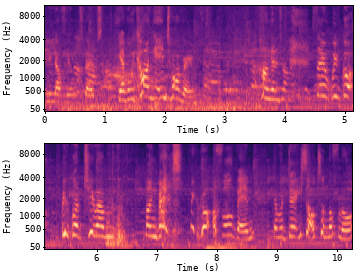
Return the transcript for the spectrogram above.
Really lovely on the slopes. Yeah, but we can't get into our room. Can't get into our room. So we've got we've got two um bunk beds. We've got a full bin. There were dirty socks on the floor.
